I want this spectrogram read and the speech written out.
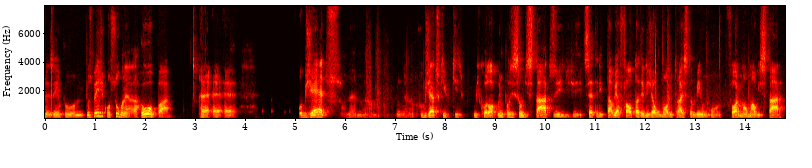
exemplo, os bens de consumo, né? a roupa, é, é, é, objetos, né? Objetos que, que me colocam em posição de status e etc e tal, e a falta dele de algum modo traz também um, um forma um mal-estar,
